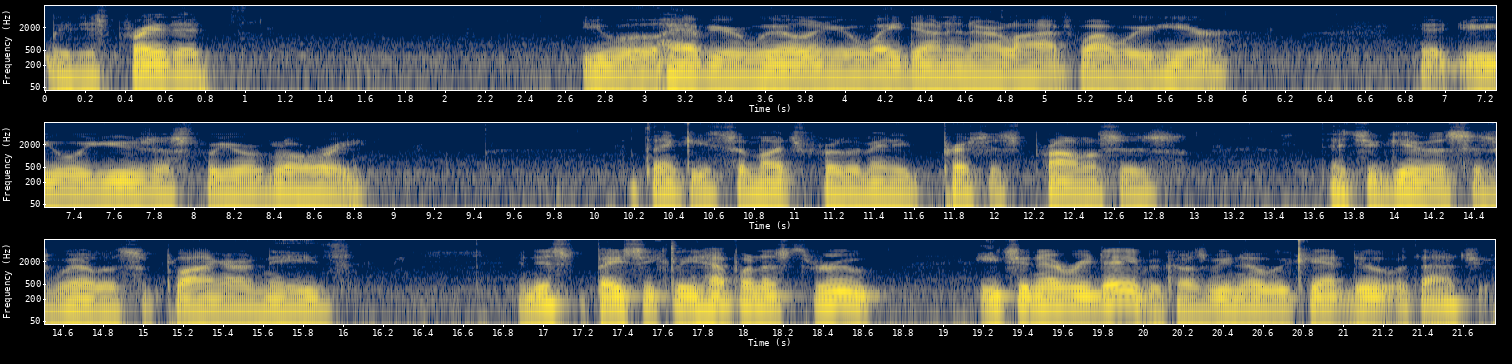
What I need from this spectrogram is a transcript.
We just pray that you will have your will and your way done in our lives while we're here, that you will use us for your glory Thank you so much for the many precious promises that you give us, as well as supplying our needs. And this basically helping us through each and every day because we know we can't do it without you.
